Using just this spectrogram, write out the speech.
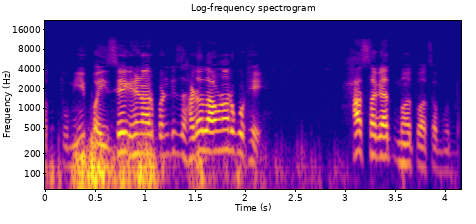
पण तुम्ही पैसे घेणार पण ती झाडं लावणार कुठे? हा सगळ्यात महत्त्वाचा मुद्दा.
